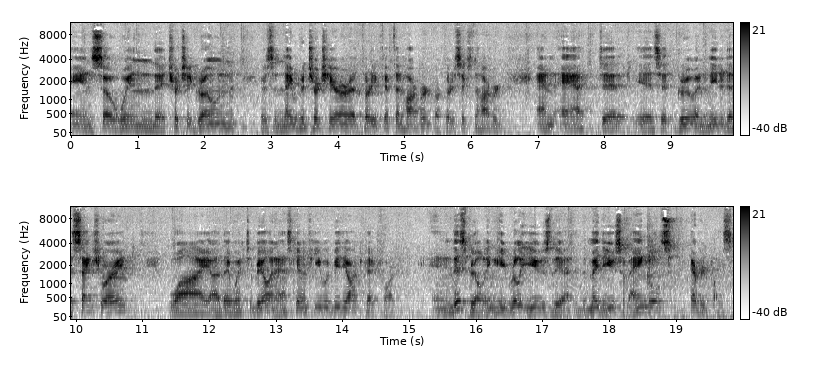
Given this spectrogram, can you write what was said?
And so when the church had grown, it was a neighborhood church here at 35th and Harvard, or 36th and Harvard. And at, uh, as it grew and needed a sanctuary, why uh, they went to Bill and asked him if he would be the architect for it. In this building, he really used the, made the use of angles every place,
